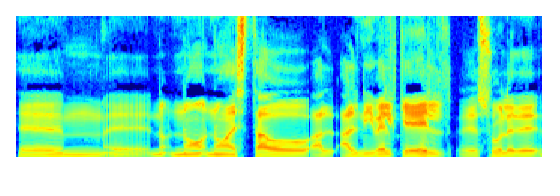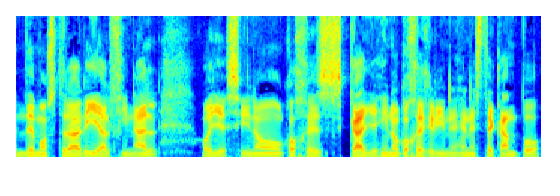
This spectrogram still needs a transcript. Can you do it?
em, eh, no, no, ha estado al, nivel que él eh, suele demostrar y al final, oye, si no coges calles y no coges grines en este campo,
